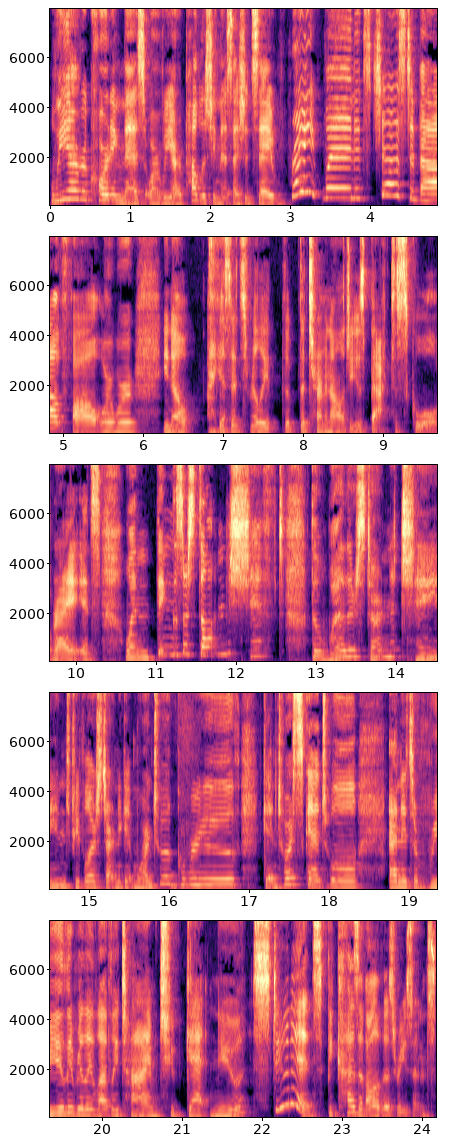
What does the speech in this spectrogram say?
we are recording this or we are publishing this, I should say, right when it's just about fall or we're, you know, I guess it's really the, the terminology is back to school, right? It's when things are starting to shift, the weather's starting to change, people are starting to get more into a groove, get into our schedule, and it's a really, really lovely time to get new students because of all of those reasons.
